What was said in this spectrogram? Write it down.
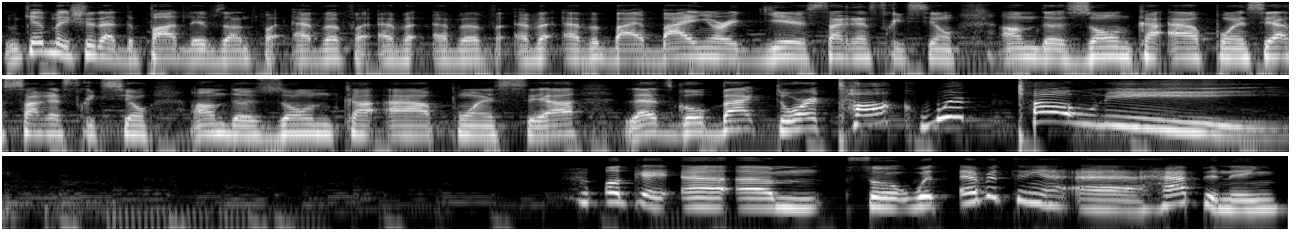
We can make sure that the pod lives on forever, forever, ever, forever, ever by buying your gear sans restriction on the zonekr.ca, sans restriction on the zonekr.ca. Let's go back to our talk with Toni. Okay. Uh, um. So with everything uh, happening,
